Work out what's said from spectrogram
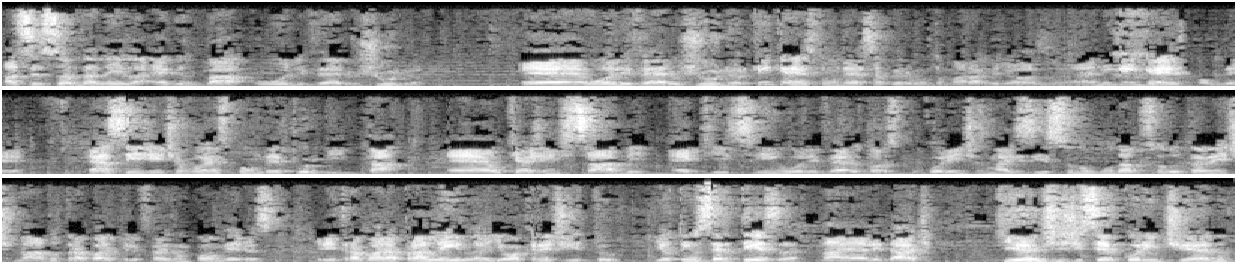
assessor da Leila é Gambá ou Oliveiro Júnior? É, o Oliveiro Júnior. Quem quer responder essa pergunta maravilhosa? Né? Ninguém quer responder. É assim, gente, eu vou responder por mim, tá? É, o que a gente sabe é que sim, o Oliveira torce pro Corinthians, mas isso não muda absolutamente nada o trabalho que ele faz no Palmeiras. Ele trabalha para Leila e eu acredito, e eu tenho certeza, na realidade, que antes de ser corintiano,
